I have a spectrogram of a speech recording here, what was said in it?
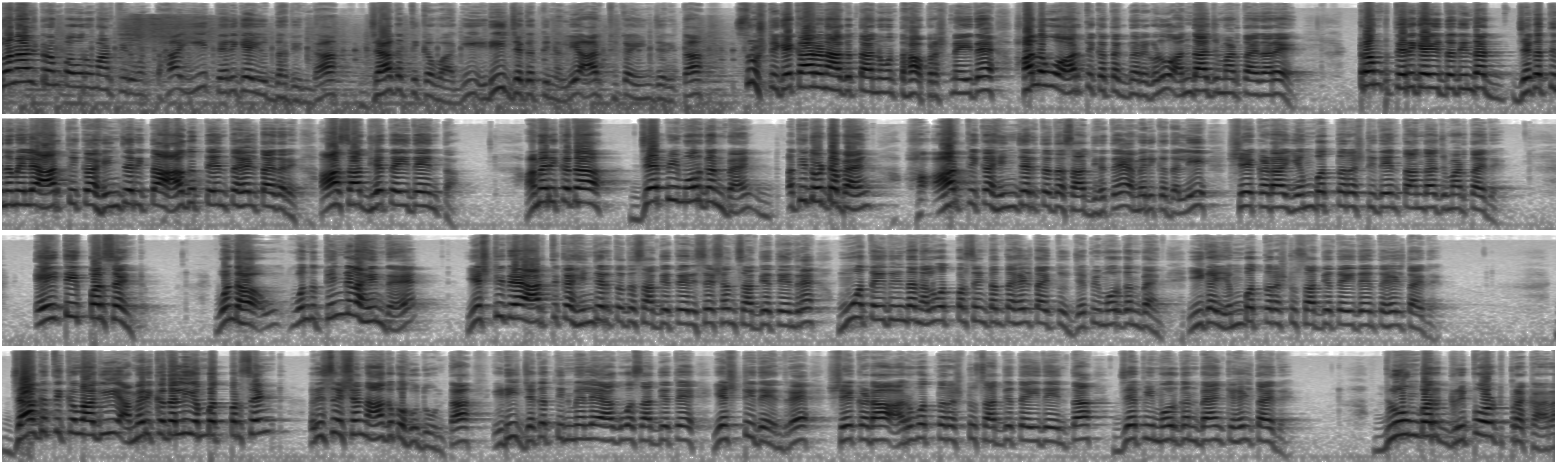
Donald Trump ಅವರು ಮಾಡ್ತಿರುವಂತಹ ಈ ತೆರಿಗೆ ಯುದ್ಧದಿಂದ ಜಾಗತಿಕವಾಗಿ ಇಡೀ ಜಗತ್ತಿನಲ್ಲಿ ಆರ್ಥಿಕ ಹಿಂಜರಿತ ಸೃಷ್ಟಿಗೆ ಕಾರಣ ಆಗುತ್ತಾ ಅನ್ನುವಂತಹ ಪ್ರಶ್ನೆ ಇದೆ. ಹಲವು ಆರ್ಥಿಕ ತಜ್ಞರುಗಳು ಅಂದಾಜು ಮಾಡ್ತಾ ಇದ್ದಾರೆ. ಟ್ರಂಪ್ ತೆರಿಗೆ ಯುದ್ಧದಿಂದ ಜಗತ್ತಿನ ಮೇಲೆ ಆರ್ಥಿಕ ಹಿಂಜರಿತ ಆಗುತ್ತೆ ಅಂತ ಹೇಳ್ತಾ ಇದ್ದಾರೆ. ಆ ಸಾಧ್ಯತೆ ಇದೆ ಅಂತ. ಅಮೆರಿಕದ ಜೆ ಪಿ ಮೋರ್ಗನ್ ಬ್ಯಾಂಕ್ ಅತಿ ದೊಡ್ಡ ಬ್ಯಾಂಕ್ ಆರ್ಥಿಕ ಹಿಂಜರಿತದ ಸಾಧ್ಯತೆ ಅಮೆರಿಕದಲ್ಲಿ ಶೇಕಡ ಎಂಬತ್ತರಷ್ಟಿದೆ ಅಂತ ಅಂದಾಜು ಮಾಡ್ತಾ ಇದೆ. ಏಯ್ಟಿ ಪರ್ಸೆಂಟ್ ಒಂದು ಒಂದು ತಿಂಗಳ ಹಿಂದೆ ಎಷ್ಟಿದೆ ಆರ್ಥಿಕ ಹಿಂಜರಿತದ ಸಾಧ್ಯತೆ, ರಿಸೆಷನ್ ಸಾಧ್ಯತೆ ಅಂದರೆ ಮೂವತ್ತೈದರಿಂದ ನಲವತ್ತು ಪರ್ಸೆಂಟ್ ಅಂತ ಹೇಳ್ತಾ ಇತ್ತು ಜೆ ಪಿ ಮೋರ್ಗನ್ ಬ್ಯಾಂಕ್. ಈಗ ಎಂಬತ್ತರಷ್ಟು ಸಾಧ್ಯತೆ ಇದೆ ಅಂತ ಹೇಳ್ತಾ ಇದೆ. ಜಾಗತಿಕವಾಗಿ ಅಮೆರಿಕದಲ್ಲಿ ಎಂಬತ್ತು ಪರ್ಸೆಂಟ್ ರಿಸೆಷನ್ ಆಗಬಹುದು ಅಂತ ಇಡೀ ಜಗತ್ತಿನ ಮೇಲೆ ಆಗುವ ಸಾಧ್ಯತೆ ಎಷ್ಟಿದೆ ಅಂದರೆ ಶೇಕಡ ಅರವತ್ತರಷ್ಟು ಸಾಧ್ಯತೆ ಇದೆ ಅಂತ ಜೆ ಪಿ ಮೋರ್ಗನ್ ಬ್ಯಾಂಕ್ ಹೇಳ್ತಾ ಇದೆ. ಬ್ಲೂಮ್ಬರ್ಗ್ ರಿಪೋರ್ಟ್ ಪ್ರಕಾರ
